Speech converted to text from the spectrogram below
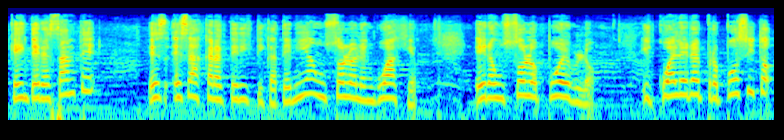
Qué interesante es esas características. Tenía un solo lenguaje, era un solo pueblo. ¿Y cuál era el propósito?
